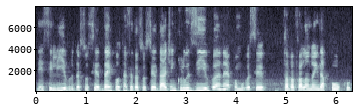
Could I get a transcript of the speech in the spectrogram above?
nesse livro da, sociedade, da importância da sociedade inclusiva, né? Como você estava falando ainda há pouco,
